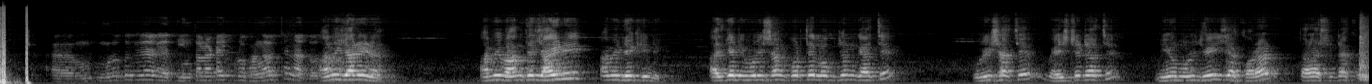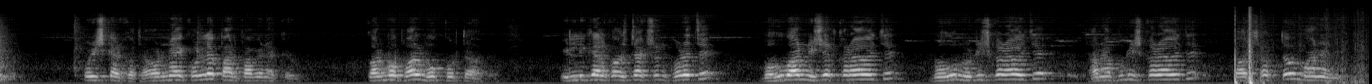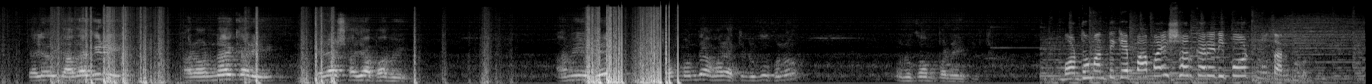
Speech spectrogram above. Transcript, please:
আমি জানি না। আমি ভাঙতে যাইনি, আমি দেখিনি। আজকে ডিমোলিশন করতে লোকজন গেছে, পুলিশ আছে, ম্যাজিস্ট্রেট আছে, নিয়ম অনুযায়ী যা করার, তারা সেটা করবে। পরিষ্কার কথা, অন্যায় করলে পার পাবে না কেউ। কর্মফল ভোগ করতে হবে। ইলিগাল কনস্ট্রাকশন করেছে, বহুবার নিষেধ করা হয়েছে, বহু নোটিশ করা হয়েছে, থানা পুলিশ করা হয়েছে, তৎসত্ত্বেও মানেনি তাহলে ওই দাদাগিরি আর অন্যায়কারী এরা সাজা পাবেই আমি এদের সম্বন্ধে আমার এতটুকু কোনো অনুকম্পা নেই। বর্ধমান থেকে পাপাই সরকারের রিপোর্ট, নূতন ভোট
